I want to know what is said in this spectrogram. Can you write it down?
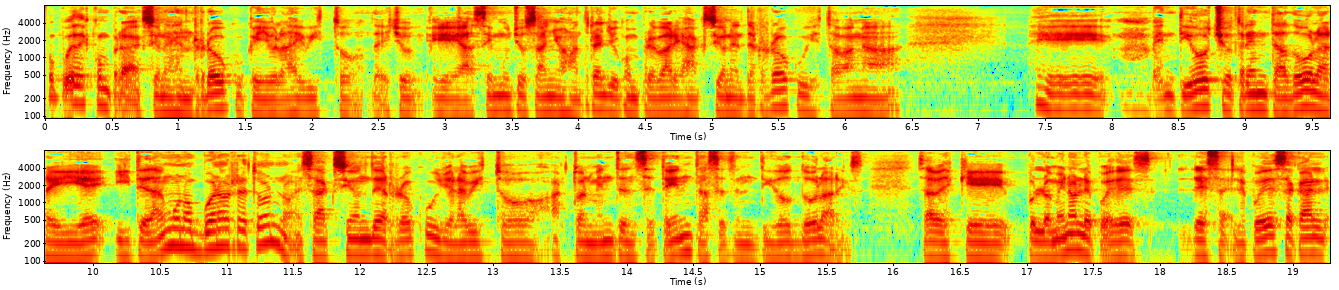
o puedes comprar acciones en Roku, que yo las he visto, de hecho, eh, hace muchos años atrás yo compré varias acciones de Roku y estaban a 28, eh, 30 dólares y, y, te dan unos buenos retornos. Esa acción de Roku yo la he visto actualmente en 70, 72 dólares. Sabes que por lo menos le puedes, le puedes sacar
